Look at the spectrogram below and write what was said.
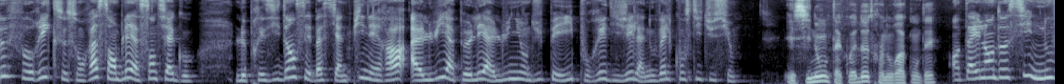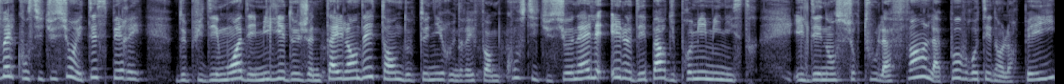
euphoriques se sont rassemblés à Santiago. Le président Sébastien Pinera a lui appelé à l'union du pays pour rédiger la nouvelle constitution. Et sinon, t'as quoi d'autre à nous raconter? En Thaïlande aussi, une nouvelle constitution est espérée. Depuis des mois, des milliers de jeunes Thaïlandais tentent d'obtenir une réforme constitutionnelle et le départ du Premier ministre. Ils dénoncent surtout la faim, la pauvreté dans leur pays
